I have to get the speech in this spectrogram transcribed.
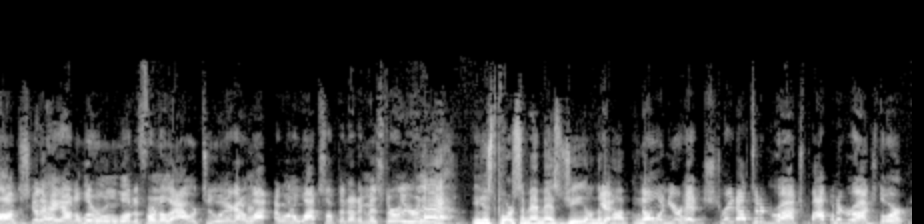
I'm just going to hang out in the living room a little for another hour or two, and I gotta watch, I want to watch something that I missed earlier in yeah. the week. You just pour some MSG on the yeah. popcorn. and you're heading straight out to the garage, popping the garage door,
